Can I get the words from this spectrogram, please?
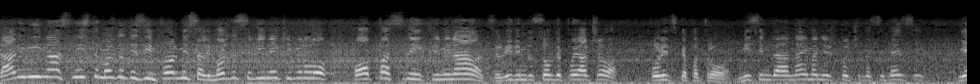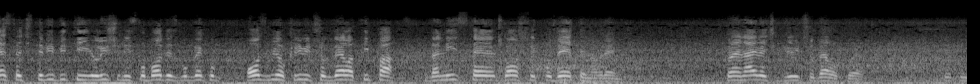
da li vi nas niste možda dezinformisali? Možda ste vi neki vrlo opasni kriminalac, jer vidim da se ovde pojačava policijska patrola. Mislim da najmanje što će da se desi jeste da ćete vi biti lišeni slobode zbog nekog ozbiljnog krivičnog dela tipa da niste došli po dete na vreme. To je najveće krivično delo koje čekaj.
